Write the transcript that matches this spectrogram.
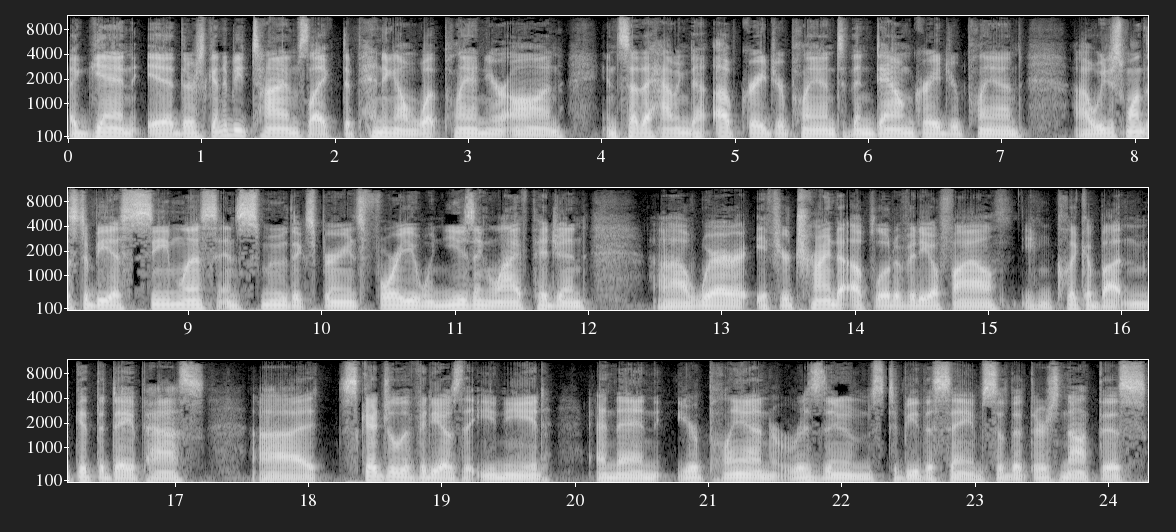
again, it, there's going to be times like depending on what plan you're on, instead of having to upgrade your plan to then downgrade your plan, uh, we just want this to be a seamless and smooth experience for you when using Live Pigeon uh, where if you're trying to upload a video file, you can click a button, get the day pass, uh, schedule the videos that you need, and then your plan resumes to be the same so that there's not this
